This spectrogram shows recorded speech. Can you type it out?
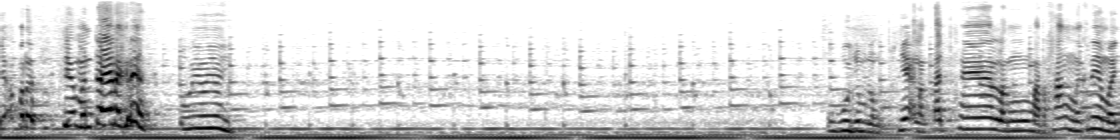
យ៉ាប្រយ៉ាមិនតែណាគ្នាអូយអូយអូយអូខ្ញុំឡើងភ្ញាក់ឡើងដាច់ផ្ងាឡើងមកថងណាគ្នាមិញ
